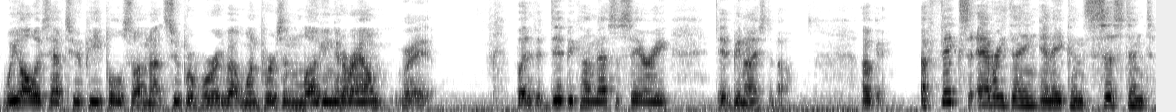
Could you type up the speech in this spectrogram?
we always have two people, so I'm not super worried about one person lugging it around. Right. But if it did become necessary, it'd be nice to know. Okay. Affix everything in a consistent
